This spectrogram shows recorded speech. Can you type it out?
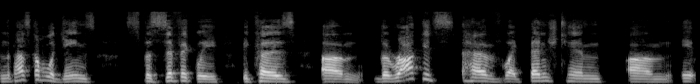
in the past couple of games specifically because um, the Rockets have like benched him. Um, it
